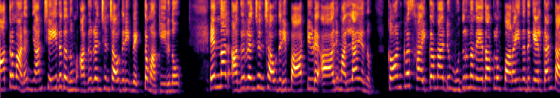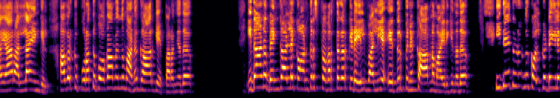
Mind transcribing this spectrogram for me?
മാത്രമാണ് ഞാൻ ചെയ്തതെന്നും അധിർ രഞ്ജൻ ചൗധരി വ്യക്തമാക്കിയിരുന്നു. എന്നാൽ അതിർ രഞ്ജൻ ചൗധരി പാർട്ടിയുടെ ആരുമല്ല എന്നും കോൺഗ്രസ് ഹൈക്കമാൻഡും മുതിർന്ന നേതാക്കളും പറയുന്നത് കേൾക്കാൻ തയ്യാറല്ല എങ്കിൽ അവർക്ക് പുറത്തു പോകാമെന്നുമാണ് ഗാർഗെ പറഞ്ഞത്. ഇതാണ് ബംഗാളിലെ കോൺഗ്രസ് പ്രവർത്തകർക്കിടയിൽ വലിയ എതിർപ്പിന് കാരണമായിരിക്കുന്നത്. ഇതേ തുടർന്ന് കൊൽക്കത്തയിലെ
